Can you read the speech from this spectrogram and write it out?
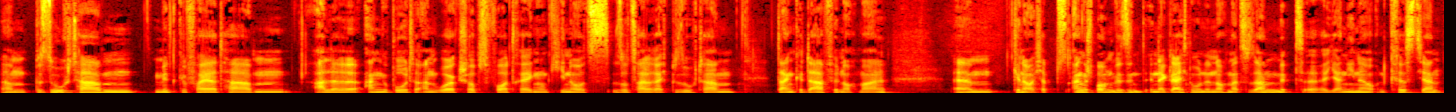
ähm, besucht haben, mitgefeiert haben, alle Angebote an Workshops, Vorträgen und Keynotes so zahlreich besucht haben. Danke dafür nochmal. Ähm, genau, ich habe es angesprochen, wir sind in der gleichen Runde nochmal zusammen mit äh, Janina und Christian.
